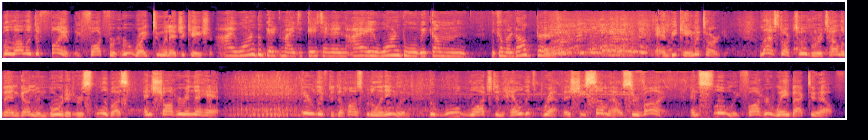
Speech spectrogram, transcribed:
Malala defiantly fought for her right to an education. I want to get my education and I want to become become a doctor. And became a target. Last October, a Taliban gunman boarded her school bus and shot her in the head. Airlifted to hospital in England, the world watched and held its breath as she somehow survived and slowly fought her way back to health.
